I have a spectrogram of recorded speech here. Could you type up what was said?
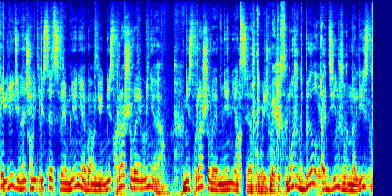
И люди начали писать свое мнение обо мне, не спрашивая меня, не спрашивая мнения церкви. Может, был один журналист,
